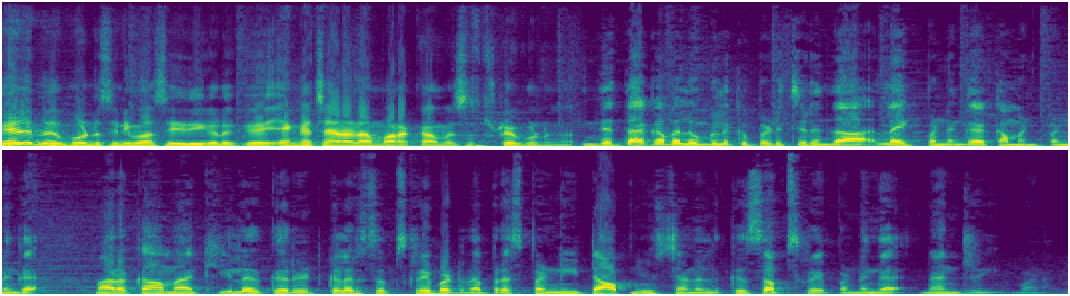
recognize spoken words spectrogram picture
மேலும் இது போன்ற சினிமா செய்திகளுக்கு எங்கள் சேனலை மறக்காமல் சப்ஸ்கிரைப் பண்ணுங்கள் இந்த தகவல் உங்களுக்கு பிடிச்சிருந்தா லைக் பண்ணுங்க கமெண்ட் பண்ணுங்க. மறக்காம கீழே இருக்க ரெட் கலர் சப்ஸ்கிரைப் பட்டனை பிரஸ் பண்ணி டாப் நியூஸ் சேனலுக்கு சப்ஸ்கிரைப் பண்ணுங்க. நன்றி வணக்கம்.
